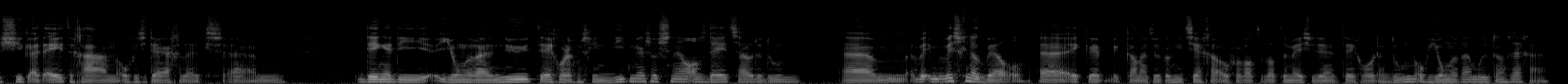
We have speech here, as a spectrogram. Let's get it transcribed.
chic uit eten gaan of iets dergelijks. Ehm, dingen die jongeren nu tegenwoordig misschien niet meer zo snel als date zouden doen. Ehm, misschien ook wel. Eh, ik, ik kan natuurlijk ook niet zeggen over wat, wat de meeste studenten tegenwoordig doen. Of jongeren, moet ik dan zeggen.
